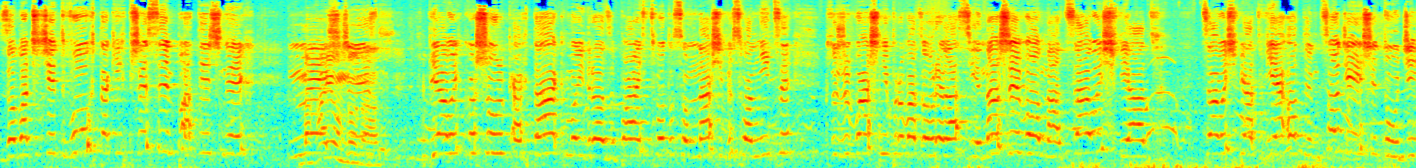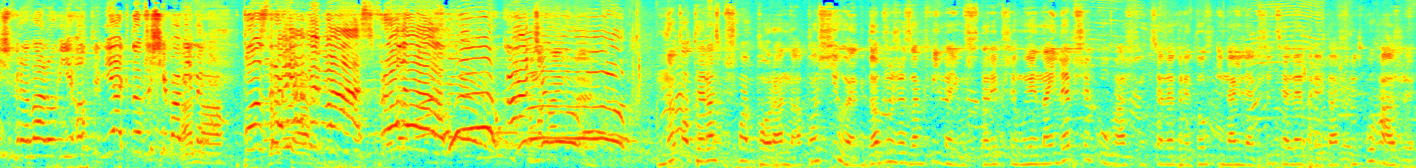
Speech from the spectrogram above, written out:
zobaczycie dwóch takich przesympatycznych Machają do nas. mężczyzn w białych koszulkach, tak, moi drodzy Państwo, to są nasi wysłannicy, którzy właśnie prowadzą relacje na żywo, na cały świat. Cały świat wie o tym, co dzieje się tu dziś w Rewalu i o tym, jak dobrze się bawimy. Pozdrawiamy Was! Frodo! Woo! Kociu! No to teraz przyszła pora na posiłek. Dobrze, że za chwilę już stary przyjmuje najlepszy kucharz wśród celebrytów i najlepszy celebryta wśród kucharzy.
